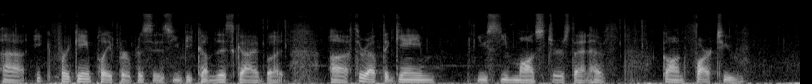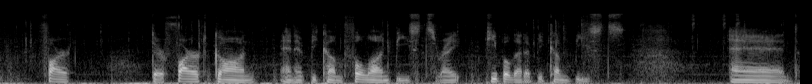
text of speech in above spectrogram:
Uh, for gameplay purposes, you become this guy, but uh, throughout the game, you see monsters that have gone far too far. They're far gone and have become full-on beasts, right? People that have become beasts and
